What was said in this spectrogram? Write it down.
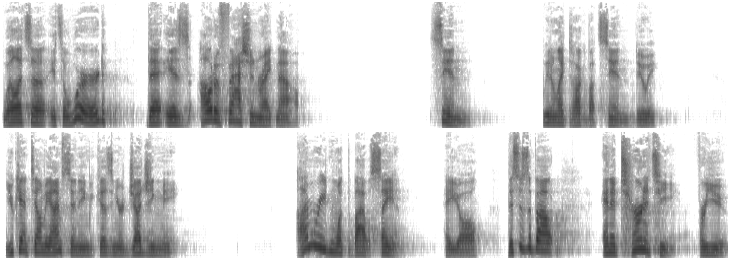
Well, it's a, it's a word that is out of fashion right now. Sin. We don't like to talk about sin, do we? You can't tell me I'm sinning because you're judging me. I'm reading what the Bible's saying. Hey, y'all. This is about an eternity for you.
